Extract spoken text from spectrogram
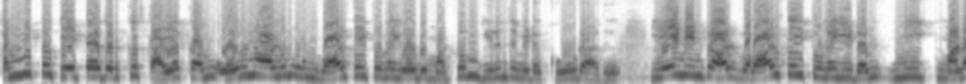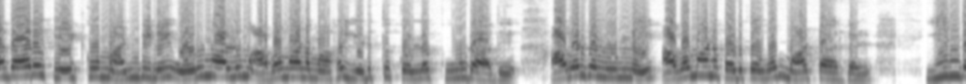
மன்னிப்பு கேட்டதற்கு தயக்கம் ஒரு நாளும் உன் வாழ்க்கை துணையோடு மட்டும் இருந்துவிடக் கூடாது. ஏனென்றால் வாழ்க்கை துணையிடம் நீ மனதார கேட்கும் அன்பினை ஒரு நாளும் அவமானமாக எடுத்துக்கொள்ள கூடாது. அவர்கள் உன்னை அவமானப்படுத்தவும் மாட்டார்கள். இந்த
